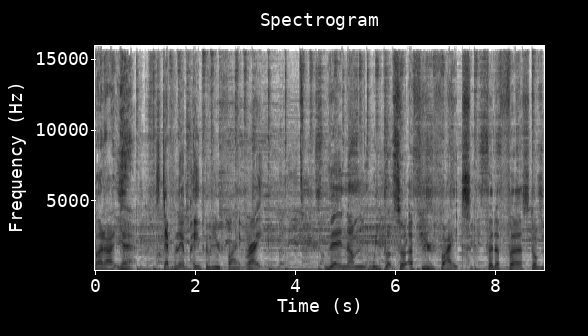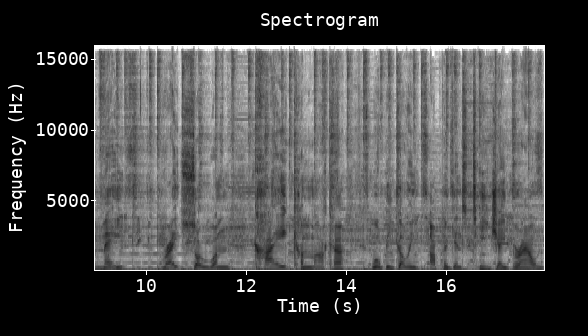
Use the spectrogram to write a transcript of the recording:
But uh yeah, it's definitely a pay-per-view fight, right? Then um we've got so a few fights for the first of May, right? So um Kai Kamaka will be going up against TJ Brown.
